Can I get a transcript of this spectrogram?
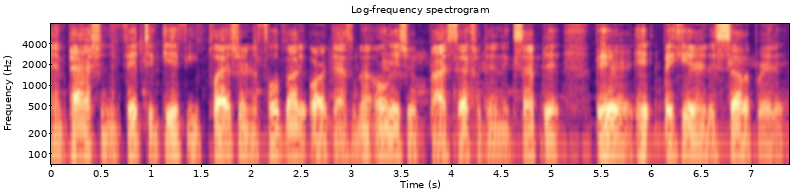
and passion and fit to give you pleasure and a full body orgasm. Not only is your bisexual then accepted, but here, it, but here it is celebrated.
